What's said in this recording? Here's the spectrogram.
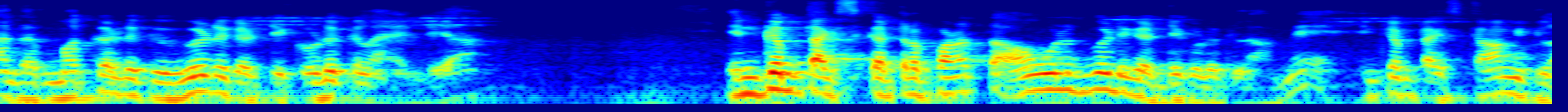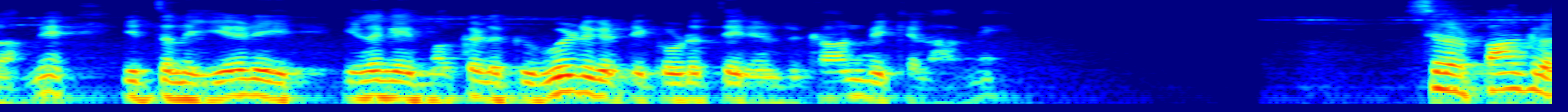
அந்த மக்களுக்கு வீடு கட்டி கொடுக்கலாம் இல்லையா? இன்கம் டேக்ஸ் கட்டுற பணத்தை அவங்களுக்கு வீடு கட்டி கொடுக்கலாமே. இன்கம் டேக்ஸ் காமிக்கலாமே. இத்தனை ஏழை இலங்கை மக்களுக்கு வீடு கட்டி கொடுத்தேன் என்று காண்பிக்கலாமே. சிலர் பார்க்குற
